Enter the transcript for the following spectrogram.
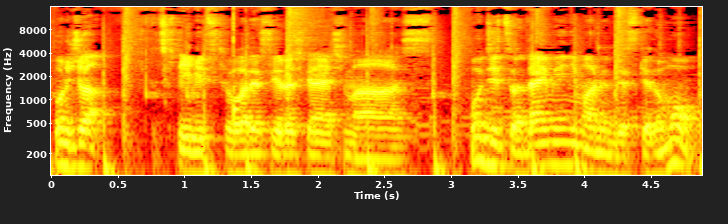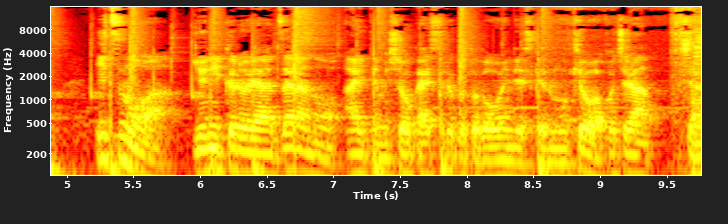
こんにちは。月 TV 月岡です。よろしくお願いします。本日は題名にもあるんですけども、いつもはユニクロやザラのアイテム紹介することが多いんですけども今日はこちらじゃん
